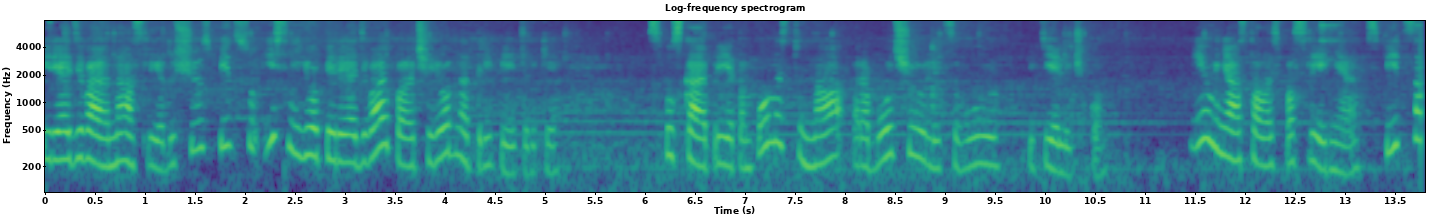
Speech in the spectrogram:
переодеваю на следующую спицу и с нее переодеваю поочередно 3 петельки, спуская при этом полностью на рабочую лицевую петелечку. И у меня осталась последняя спица.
